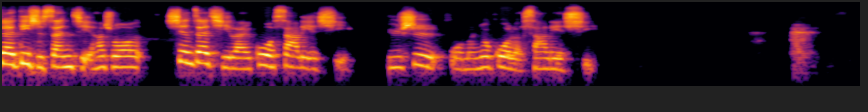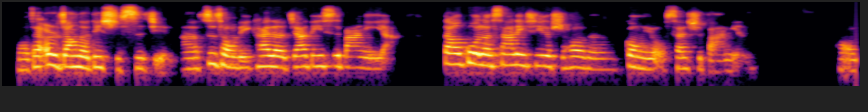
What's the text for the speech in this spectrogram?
在第十三节，他说：‘现在起来过撒列西。’于是我们就过了撒列西。我在二章的第十四节啊，自从离开了加低斯巴尼亚，到过了撒利西的时候呢，共有三十八年。”好，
